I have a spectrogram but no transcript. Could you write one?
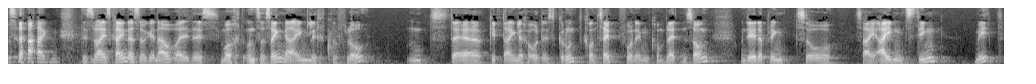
sagen. Das weiß keiner so genau, weil das macht unser Sänger eigentlich, der Flo. Und der gibt eigentlich auch das Grundkonzept von dem kompletten Song. Und jeder bringt so sein eigenes Ding mit.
